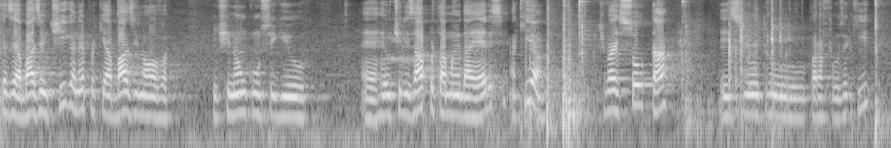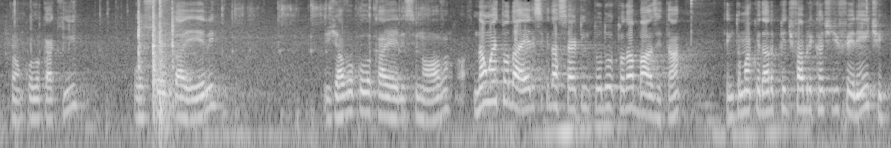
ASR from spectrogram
Quer dizer, a base antiga, né? Porque a base nova a gente não conseguiu é, reutilizar por tamanho da hélice. Aqui, ó, a gente vai soltar esse outro parafuso aqui. Então, colocar aqui, Vou soltar ele. E já vou colocar a hélice nova. Não é toda a hélice que dá certo em todo, toda a base, tá? Tem que tomar cuidado porque de fabricante diferente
